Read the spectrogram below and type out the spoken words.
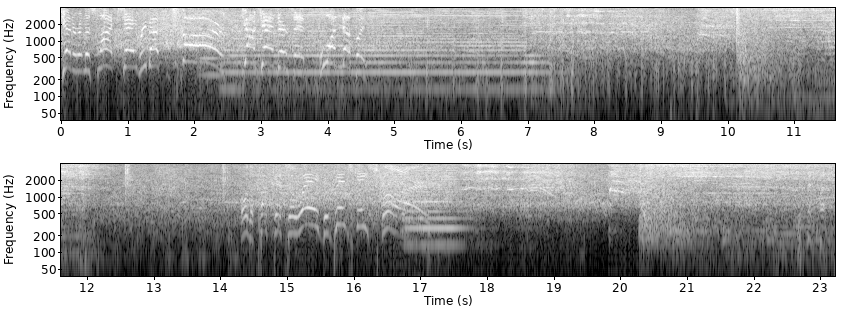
Jenner in the slot, save, rebound, scores! Josh Anderson, 1 nothing. Oh, the puck gets away. Dubinsky scores.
